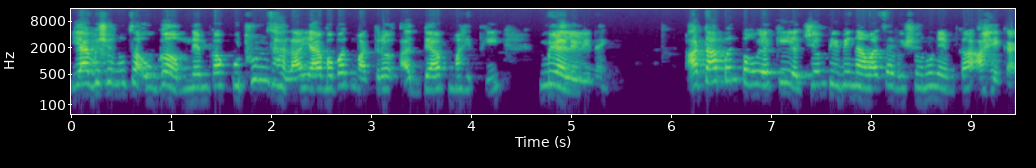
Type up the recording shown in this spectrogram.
या विषाणूचा उगम नेमका कुठून झाला याबाबत मात्र अद्याप माहिती मिळालेली नाही. आता आपण पाहूया की एच एम पी व्ही नावाचा विषाणू नेमका आहे काय?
